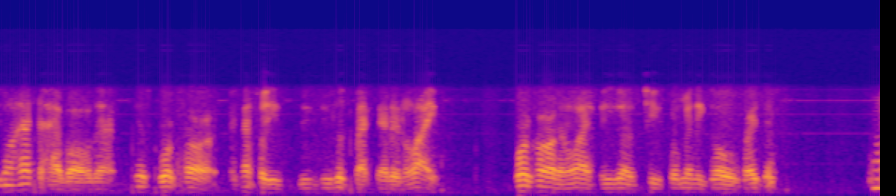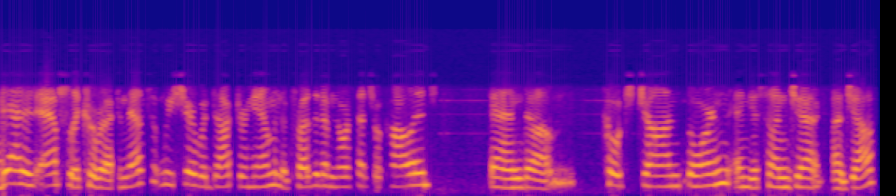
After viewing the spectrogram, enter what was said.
You don't have to have all that. Just work hard, and that's what you, you, you look back at in life. Work hard in life, and you're gonna achieve so many goals, right there. That is absolutely correct, and that's what we share with Dr. Hammond, the president of North Central College, and um, Coach John Thorne and your son Jack, uh, Jeff.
